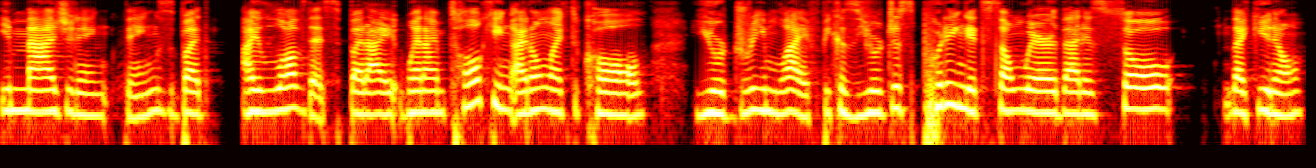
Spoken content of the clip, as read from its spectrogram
imagining things, but I love this, but I when I'm talking, I don't like to call your dream life because you're just putting it somewhere that is so like, you know,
